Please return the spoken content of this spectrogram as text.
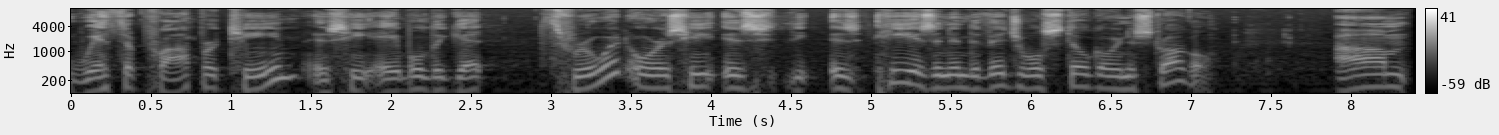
with the proper team, is he able to get through it, or is he is is he as an individual still going to struggle? Um,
